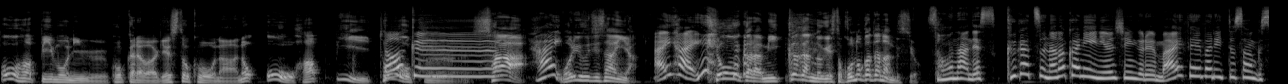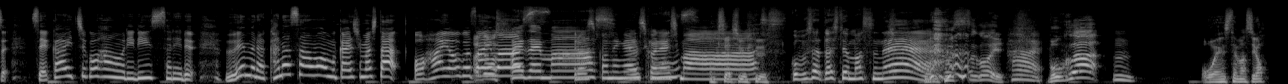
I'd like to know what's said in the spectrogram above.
Oh Happy Morning ここからはゲストコーナーの Oh Happy Talk Talk さあ、はい森藤さんやはいはい今日から3日間のゲストこの方なんですよそうなんです9月7日にニューシングル「マイフェイバリットソングス世界一ご飯をリリースされる植村花菜さんをお迎えしましたおはようございますおはようございます。よろしくお願いしますよろくお願いします。お久しぶりです。ご無沙汰してますね。すごいはい。僕はうん。応援してますよ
